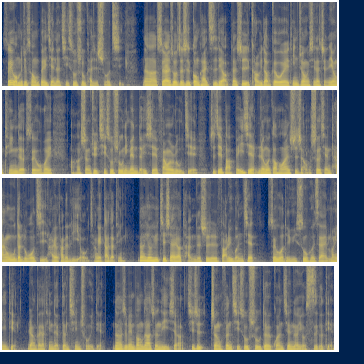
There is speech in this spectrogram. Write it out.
所以我们就从北检的起诉书开始说起。那虽然说这是公开资料，但是考虑到各位听众现在只能用听的，所以我会啊省去起诉书里面的一些繁文缛节，直接把北检认为高鸿安市长涉嫌贪污的逻辑还有他的理由讲给大家听。那由于接下来要谈的是法律文件。所以我的语速会再慢一点，让大家听得更清楚一点。那这边帮大家整理一下，其实整份起诉书的关键呢有四个点。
